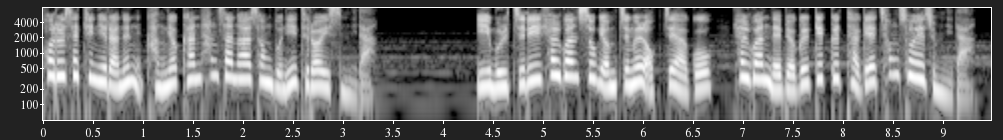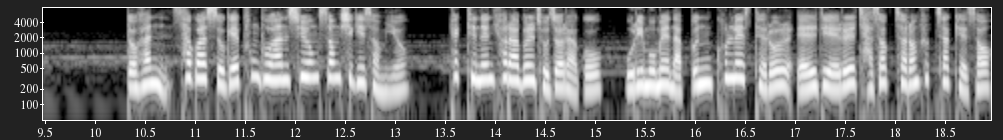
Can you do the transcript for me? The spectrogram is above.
쿼르세틴이라는 강력한 항산화 성분이 들어 있습니다. 이 물질이 혈관 속 염증을 억제하고 혈관 내벽을 깨끗하게 청소해 줍니다. 또한 사과 속에 풍부한 수용성 식이섬유, 팩틴은 혈압을 조절하고 우리 몸에 나쁜 콜레스테롤 LDL을 자석처럼 흡착해서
